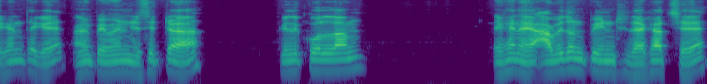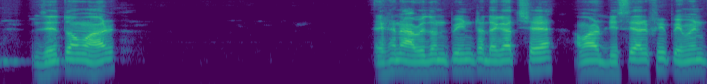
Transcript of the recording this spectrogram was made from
এখান থেকে আমি পেমেন্ট রিসিপ্টটা ক্লিক করলাম। এখানে আবেদন প্রিন্ট দেখাচ্ছে যেহেতু আমার এখানে আবেদন প্রিন্টটা দেখাচ্ছে, আমার ডিসিআর ফি পেমেন্ট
